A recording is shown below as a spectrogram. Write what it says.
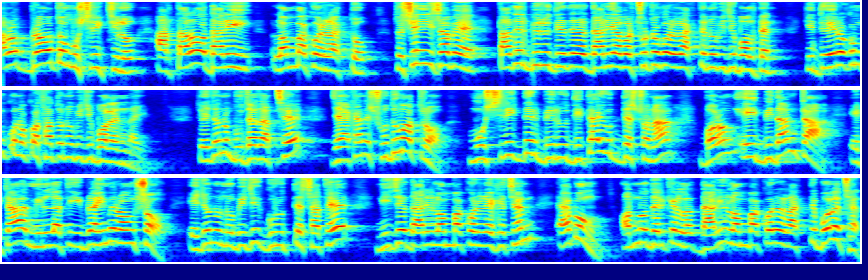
আরবরাও তো মুশরিক ছিল, আর তারাও দাড়ি লম্বা করে রাখতো। তো সেই হিসাবে তাদের বিরুদ্ধে দাড়ি আবার ছোট করে রাখতে নবীজি বলতেন, কিন্তু এরকম কোনো কথা তো নবীজি বলেন নাই। তো এই জন্য বোঝা যাচ্ছে যে এখানে শুধুমাত্র মুশরিকদের বিরোধিতাই উদ্দেশ্য না, বরং এই বিধানটা এটা মিল্লাতি ইব্রাহিমের অংশ। এই জন্য নবীজি গুরুত্বের সাথে নিজে দাড়ি লম্বা করে রেখেছেন এবং অন্যদেরকে দাড়ি লম্বা করে রাখতে বলেছেন।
